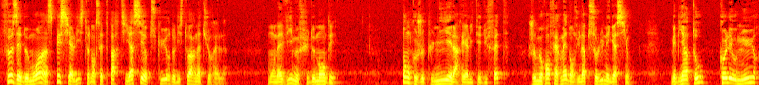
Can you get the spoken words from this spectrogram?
faisait de moi un spécialiste dans cette partie assez obscure de l'histoire naturelle. Mon avis me fut demandé. Tant que je pus nier la réalité du fait, je me renfermais dans une absolue négation. Mais bientôt, collé au mur,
